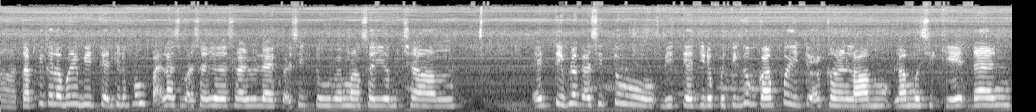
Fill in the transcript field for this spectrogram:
Ha, tapi kalau boleh BT Anti 24 lah. Sebab saya selalu live kat situ. Memang saya macam aktif lah kat situ. BT Anti 23 bukan apa. Itu akan lama, lama sikit. Dan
